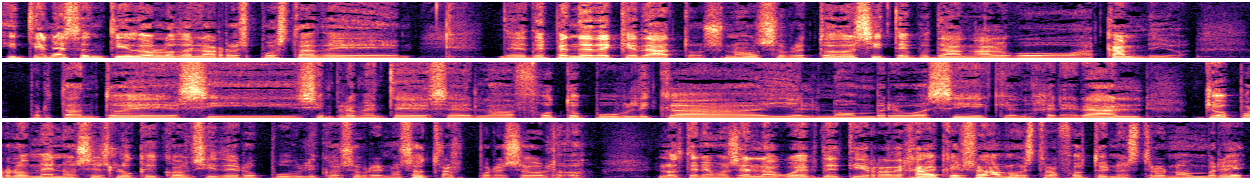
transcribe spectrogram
y, tiene sentido lo de la respuesta de, depende de qué datos, ¿no? Sobre todo si te dan algo a cambio. Por tanto, eh, si simplemente es eh, la foto pública y el nombre o así, que en general yo por lo menos es lo que considero público sobre nosotros, por eso lo, lo tenemos en la web de Tierra de Hackers, ¿no? Nuestra foto y nuestro nombre,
